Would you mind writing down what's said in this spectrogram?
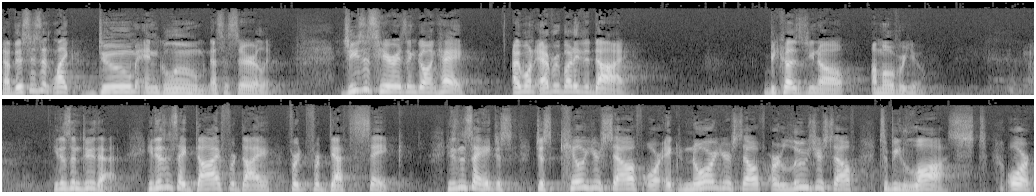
Now, this isn't like doom and gloom necessarily. Jesus here isn't going, hey, I want everybody to die because, you know, I'm over you. He doesn't do that. He doesn't say die for die for, for death's sake. He doesn't say, hey, just, just kill yourself or ignore yourself or lose yourself to be lost or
